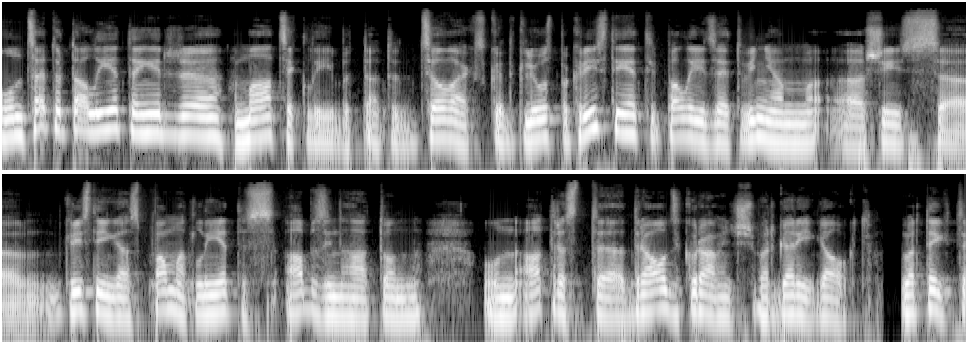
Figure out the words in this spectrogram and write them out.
Un ceturtā lieta ir māceklība. Tātad cilvēks, kad kļūst par kristieti, palīdzēt viņam šīs kristīgās pamatlietas apzināt un, un atrast draugu, kurā viņš var garīgi augt. Var teikt,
